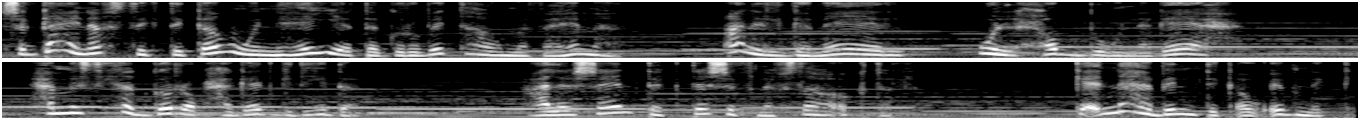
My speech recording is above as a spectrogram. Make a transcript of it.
شجعي نفسك تكون هي تجربتها ومفاهيمها عن الجمال والحب والنجاح. حمسيها تجرب حاجات جديدة. علشان تكتشف نفسها أكتر. كأنها بنتك أو ابنك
